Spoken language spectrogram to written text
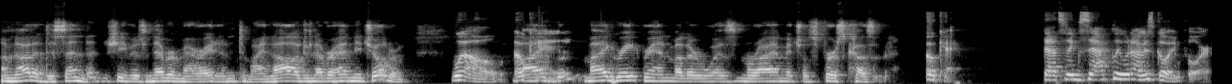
I'm not a descendant. She was never married, and to my knowledge, never had any children. Well, okay. My, my great grandmother was Maria Mitchell's first cousin. Okay. That's exactly what I was going for.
